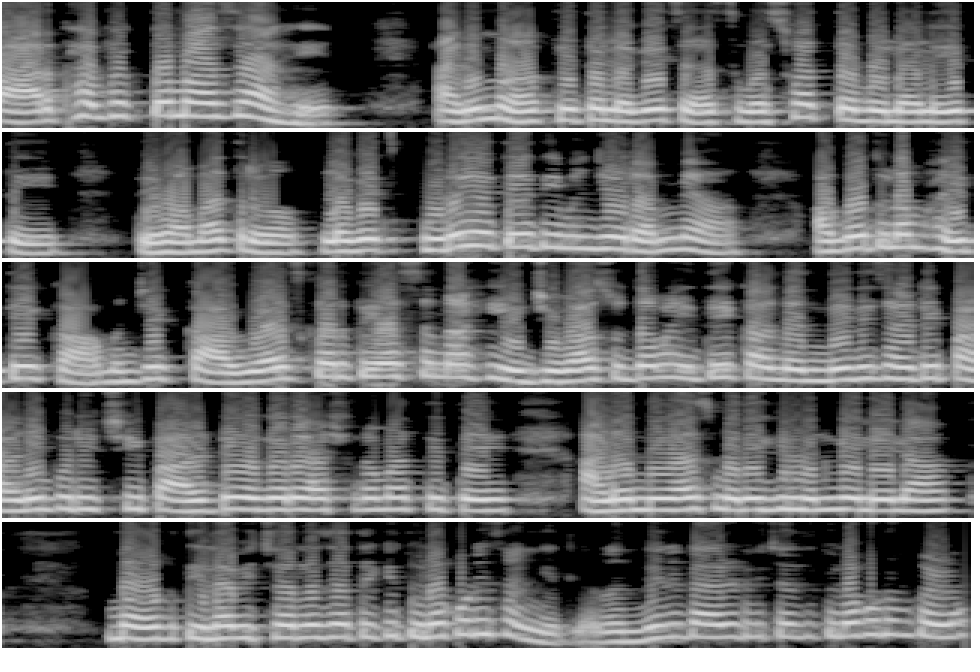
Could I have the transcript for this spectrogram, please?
पार्थ हा फक्त माझा आहे. आणि मग तिथे लगेचच वस्वत्य बोलायला येते. तेव्हा मात्र लगेच पुढे येते ती म्हणजे रम्या. अगं तुला माहितीये का? म्हणजे काव्याच करते असं नाही. जीवा सुद्धा माहितीये का नंदिनीसाठी पाणीपुरीची पार्टी वगैरे आश्रमात तिथे आनंद निवासमध्ये घेऊन गेलेला? मग तिला विचारलं जाते की तुला कोणी सांगितलं? नंदिनी डायरेक्ट विचारते तुला कोणून कळलं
